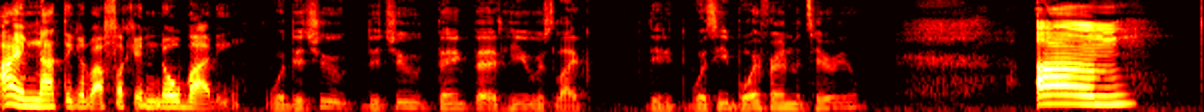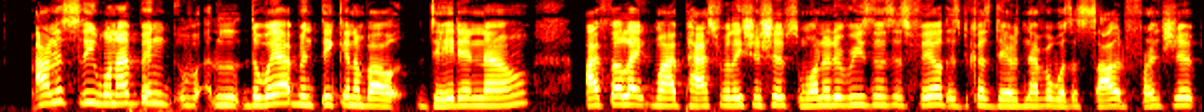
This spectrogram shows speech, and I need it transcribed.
I am not thinking about fucking nobody. Well, did you did you think that he was like, did he, was he boyfriend material? Um, honestly, when I've been the way I've been thinking about dating now, I feel like my past relationships, one of the reasons it's failed is because there never was a solid friendship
